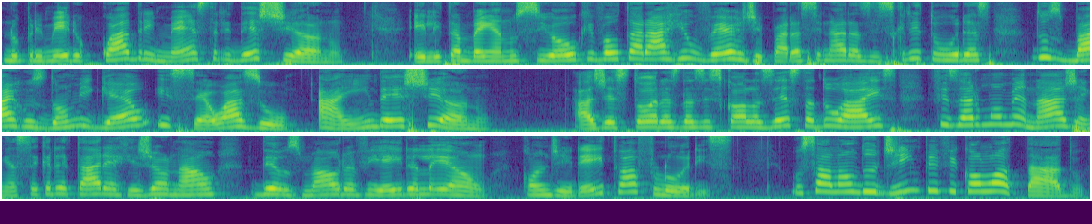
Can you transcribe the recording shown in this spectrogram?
no primeiro quadrimestre deste ano. Ele também anunciou que voltará a Rio Verde para assinar as escrituras dos bairros Dom Miguel e Céu Azul, ainda este ano. As gestoras das escolas estaduais fizeram uma homenagem à secretária regional Deusmaura Vieira Leão, com direito a flores. O salão do DIMP ficou lotado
